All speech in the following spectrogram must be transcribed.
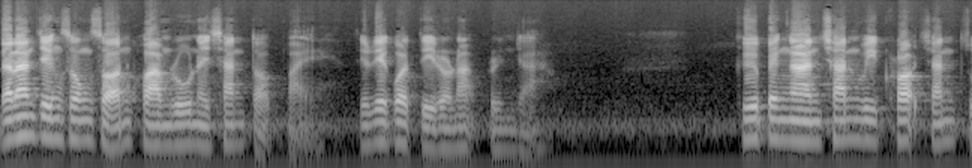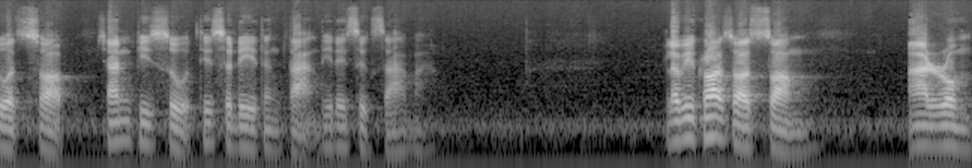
ดังนั้นจึงทรงสอนความรู้ในชั้นต่อไป ที่เรียกว่าตีรณปริญญา คือเป็นงานชั้นวิเคราะห์ชั้นตรวจสอบ ชั้นพิสูจน์ทฤษฎีต่าง ๆ ที่ได้ศึกษามา แล้ววิเคราะห์สอดส่อง อารมณ์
